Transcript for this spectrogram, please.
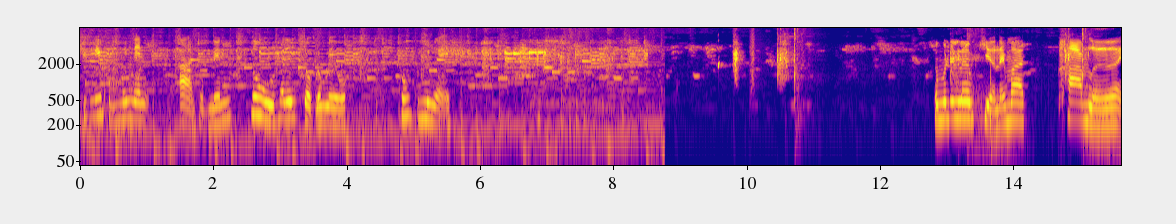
คลิปนี้ผมไม่เน้นอ่านผมเน้นสู้ให้ได้จบเร็วๆทุกเหนื่อย ยังไม่ได้เริ่มเขียนอะไรมากข้ามเลย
